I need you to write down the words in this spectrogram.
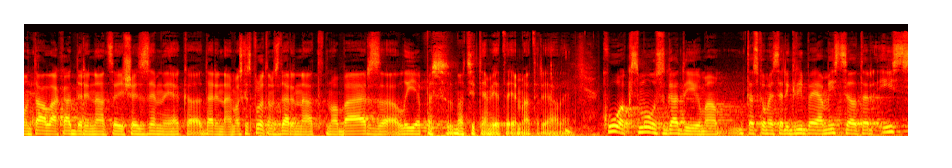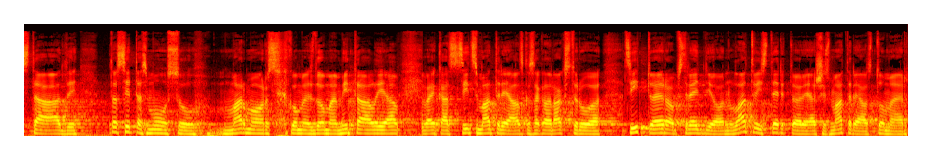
un tālāk atdarināts arī šeit zemnieka darinājumos, kas, protams, darināti no bērza, liepas, no citiem vietējiem materiāliem. Koks mūsu gadījumā, tas, ko mēs arī gribējām izcelt ar izstādi, tas ir tas mūsu marmors, ko mēs domājam Itālijā, vai kāds cits materiāls, kas atkal raksturo citu Eiropas reģionu. Latvijas teritorijā šis materiāls tomēr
